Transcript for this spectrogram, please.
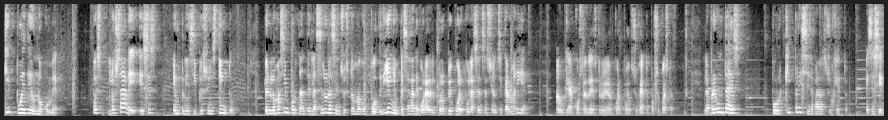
qué puede o no comer? Pues lo sabe, ese es en principio su instinto. Pero lo más importante, las células en su estómago podrían empezar a devorar el propio cuerpo y la sensación se calmaría, aunque a costa de destruir el cuerpo del sujeto, por supuesto. La pregunta es, ¿por qué preservar al sujeto? Es decir,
